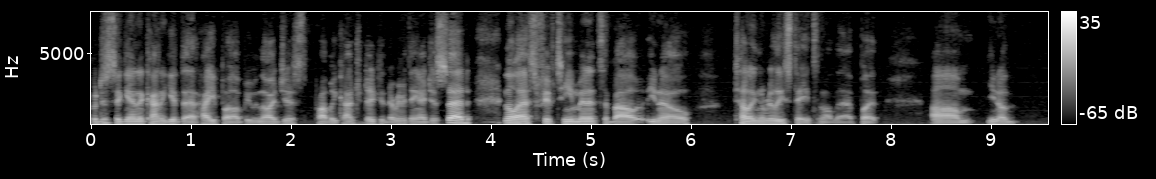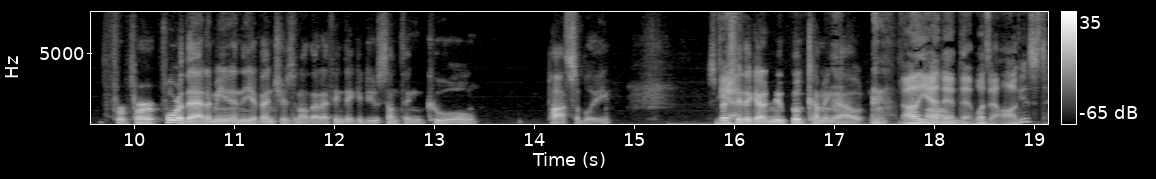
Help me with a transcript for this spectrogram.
But just again to kind of get that hype up, even though I just probably contradicted everything I just said in the last 15 minutes about, you know, telling the release dates and all that. But um, you know, for for for that, I mean, in the adventures and all that, I think they could do something cool, possibly. Especially Yeah. they got a new book coming out. oh yeah that, Um, that was it august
